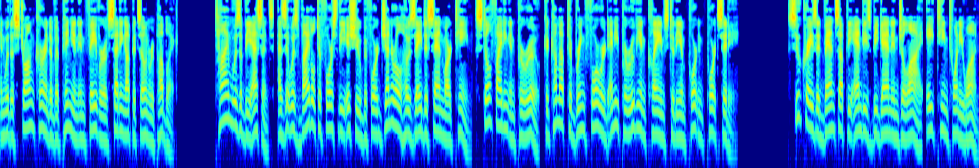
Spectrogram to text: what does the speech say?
and with a strong current of opinion in favor of setting up its own republic. Time was of the essence, as it was vital to force the issue before General José de San Martín, still fighting in Peru, could come up to bring forward any Peruvian claims to the important port city. Sucre's advance up the Andes began in July, 1821.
